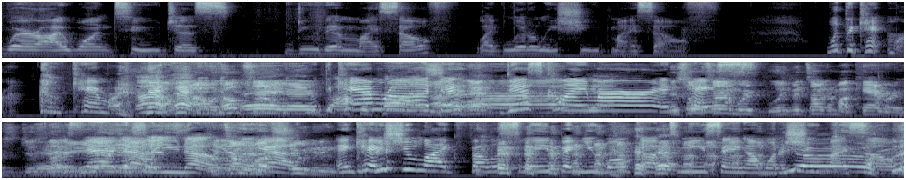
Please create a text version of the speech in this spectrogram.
where I want to just do them myself, like literally shoot myself with the camera. camera. Oh, I would hope so. Hey, hey, With the camera, di- Uh, disclaimer in This case. whole time we've, we've been talking about cameras. Just Yeah. like, Yeah, guys yeah. know. So you know. We're talking Yeah. about Yeah. shooting. in case you like fell asleep and you woke up to me saying I want to shoot myself. Like,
